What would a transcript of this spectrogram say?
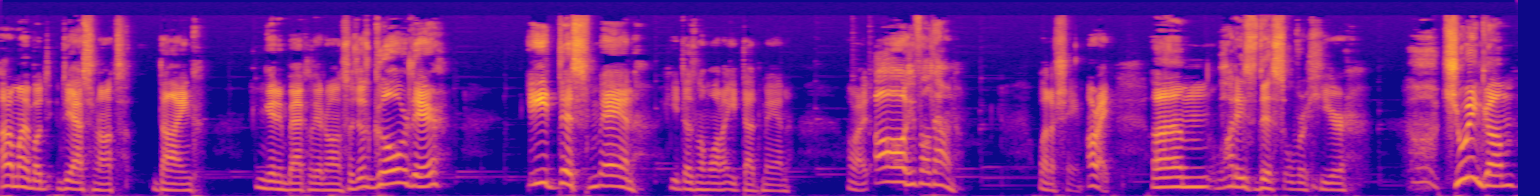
I don't mind about the astronaut dying. can get him back later on. So just go over there. Eat this man. He does not want to eat that man. Alright. Oh, he fell down. What a shame. Alright. Um, what is this over here? Chewing gum.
